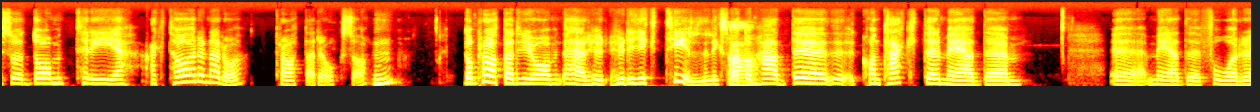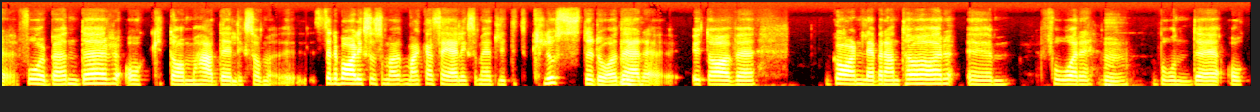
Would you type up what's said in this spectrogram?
Så de tre aktörerna då pratade också. Mm. De pratade ju om det här hur, hur det gick till, liksom ja. att de hade kontakter med Eh, med får, fårbönder och de hade liksom, så det var liksom som man kan säga liksom ett litet kluster då mm. där mm. utav eh, garnleverantör, fårbonde mm. och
